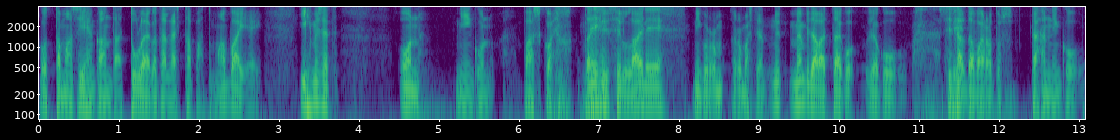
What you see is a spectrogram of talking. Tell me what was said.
ottamaan siihen kantaa, että tuleeko tällaista tapahtumaan vai ei. Ihmiset on niin kuin paskoja, tai niin, siis sillä niin. niin kuin rumasti. Nyt meidän pitää laittaa joku, joku sisältövaroitus tähän niin kuin,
